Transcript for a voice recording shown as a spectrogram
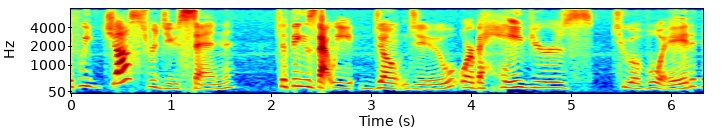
if we just reduce sin to things that we don't do or behaviors to avoid,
